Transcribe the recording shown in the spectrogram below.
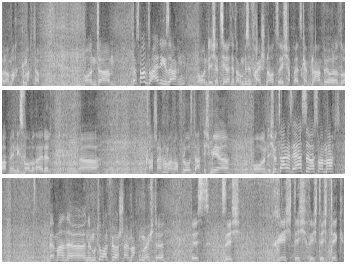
oder mach, gemacht habe. Und ähm, das waren so einige Sachen und ich erzähle das jetzt auch ein bisschen frei Schnauze. Ich habe da jetzt keinen Plan für oder so, habe mir nichts vorbereitet. Äh, quatsch einfach mal drauf los, dachte ich mir. Und ich würde sagen, das Erste, was man macht, wenn man äh, einen Motorradführerschein machen möchte, ist sich richtig, richtig dick,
